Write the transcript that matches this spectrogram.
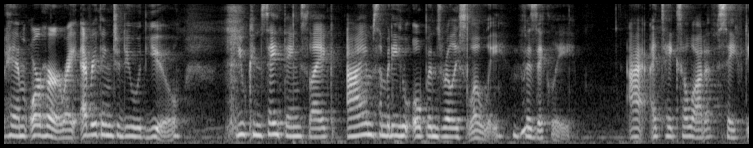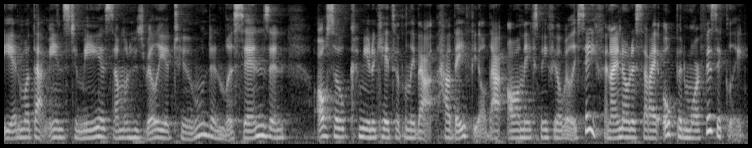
him or her, right? Everything to do with you. You can say things like, I am somebody who opens really slowly mm-hmm. physically. I, it takes a lot of safety. And what that means to me is someone who's really attuned and listens and also communicates openly about how they feel. That all makes me feel really safe. And I notice that I open more physically.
